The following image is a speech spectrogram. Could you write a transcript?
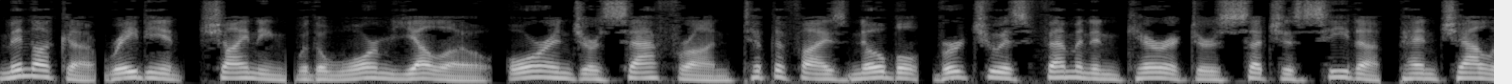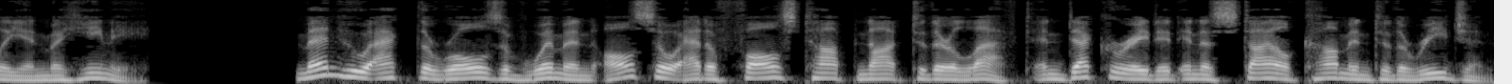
Minukka radiant, shining with a warm yellow, orange or saffron typifies noble, virtuous feminine characters such as Sita, Panchali and Mohini. Men who act the roles of women also add a false top knot to their left and decorate it in a style common to the region.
